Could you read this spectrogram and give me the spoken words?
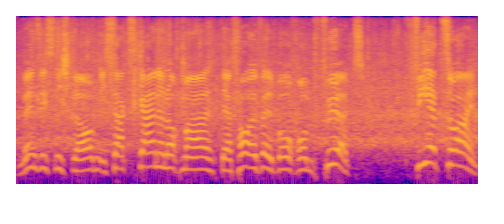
Und wenn Sie es nicht glauben, ich sage es gerne nochmal, der VfL Bochum führt 4 zu 1.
